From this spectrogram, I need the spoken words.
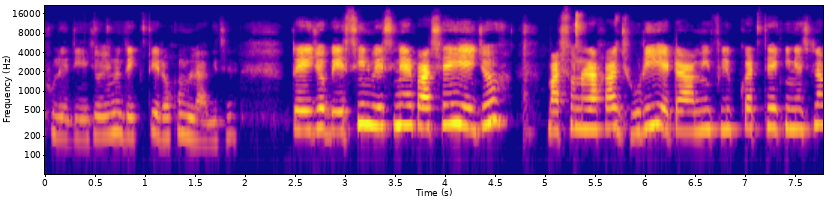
খুলে দিয়েছি, ওই জন্য দেখতে এরকম লাগছে। তো এই যে বেসিন, বেসিনের পাশেই এই যে বাসন রাখা ঝুড়ি, এটা আমি ফ্লিপকার্ট থেকে কিনেছিলাম,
